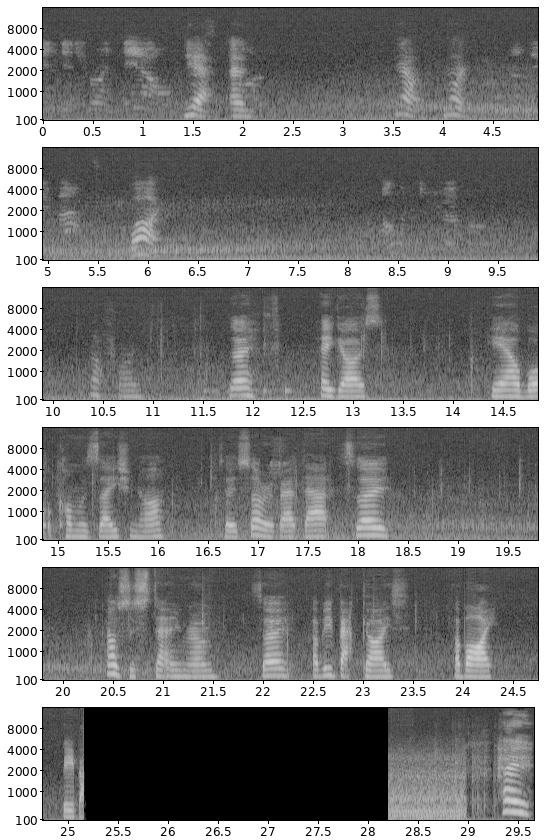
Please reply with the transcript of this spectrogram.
end this right now. Yeah, and yeah, no. and do that. Why? I would do that. Oh, fine. So, hey guys. Yeah, what conversation, huh? So sorry about that. So, I was just standing around. So, I'll be back, guys. Bye bye. Be back. Hey,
